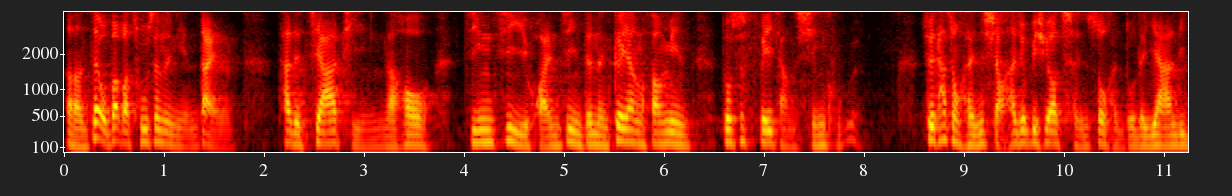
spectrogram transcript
嗯，在我爸爸出生的年代呢，他的家庭、然后经济环境等等各样的方面都是非常辛苦的，所以他从很小他就必须要承受很多的压力。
